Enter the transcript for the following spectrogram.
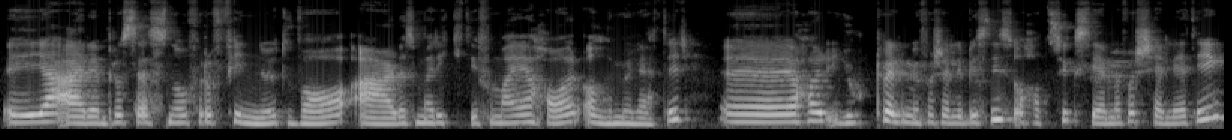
eh, jeg er i en prosess nå for å finne ut hva er det som er riktig for meg. Jeg har alle muligheter. Eh, jeg har gjort veldig mye forskjellig business og hatt suksess med forskjellige ting.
